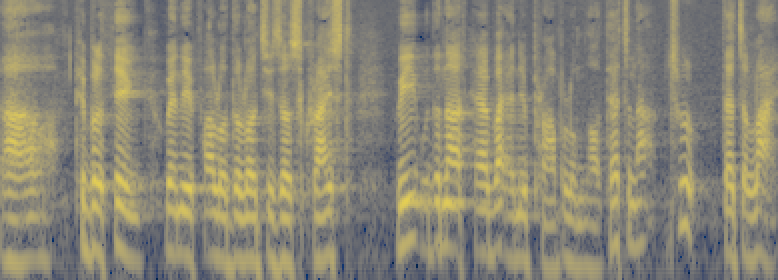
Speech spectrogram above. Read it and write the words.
Uh, people think when we follow the Lord Jesus Christ, we would not have any problem. No, that's not true. That's a lie.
